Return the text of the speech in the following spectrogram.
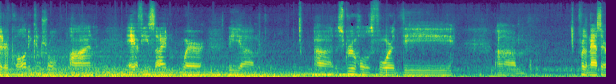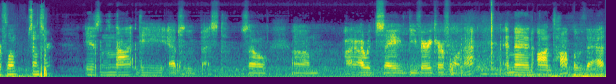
consider quality control on AFE side, where the um, uh, the screw holes for the um, for the mass airflow sensor is not the absolute best. So um, I, I would say be very careful on that. And then on top of that,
